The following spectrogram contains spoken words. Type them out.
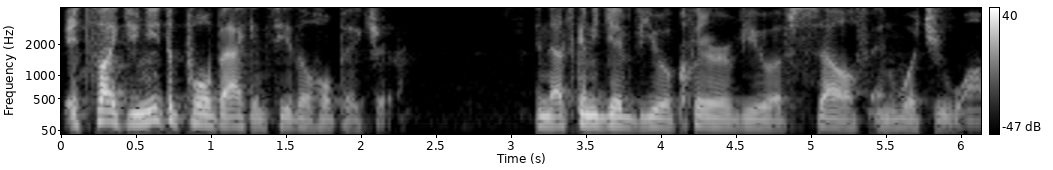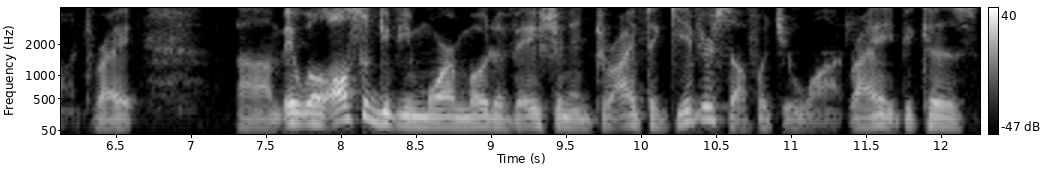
It's like you need to pull back and see the whole picture. And that's going to give you a clearer view of self and what you want, right? Um, it will also give you more motivation and drive to give yourself what you want, right? Because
